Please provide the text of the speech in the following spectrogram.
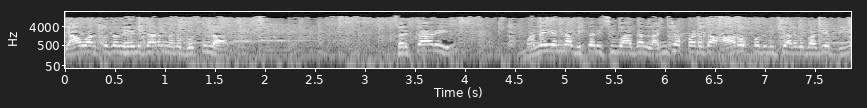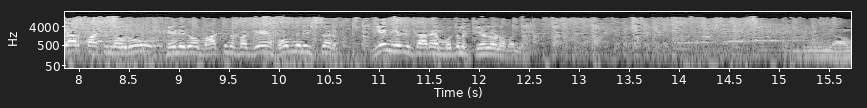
ಯಾವ ಅರ್ಥದಲ್ಲಿ ಹೇಳಿದ್ದಾರೆ ನನಗೆ ಗೊತ್ತಿಲ್ಲ. ಸರ್ಕಾರಿ ಮನೆಯನ್ನ ವಿತರಿಸುವಾಗ ಲಂಚ ಪಡೆದ ಆರೋಪದ ವಿಚಾರದ ಬಗ್ಗೆ ಬಿ ಆರ್ ಪಾಟೀಲ್ ಅವರು ಹೇಳಿರೋ ಮಾತಿನ ಬಗ್ಗೆ ಹೋಮ್ ಮಿನಿಸ್ಟರ್ ಏನ್ ಹೇಳಿದ್ದಾರೆ ಮೊದಲು ಕೇಳೋಣ ಬನ್ನಿ. ಇವ್ರು ಯಾವ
